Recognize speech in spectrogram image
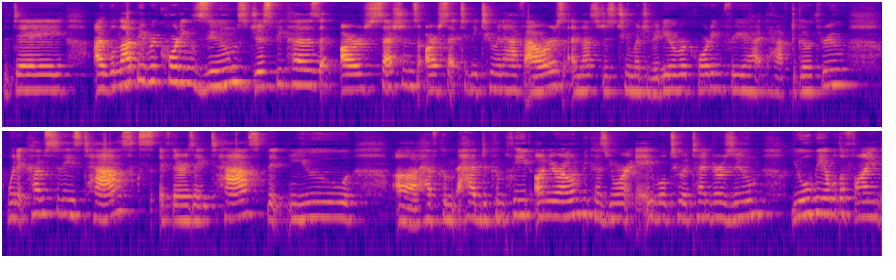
the day. I will not be recording Zooms just because our sessions are set to be two and a half hours and that's just too much video recording for you to have to go through. When it comes to these tasks, if there is a task that you uh, have had to complete on your own because you weren't able to attend our Zoom, you will be able to find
